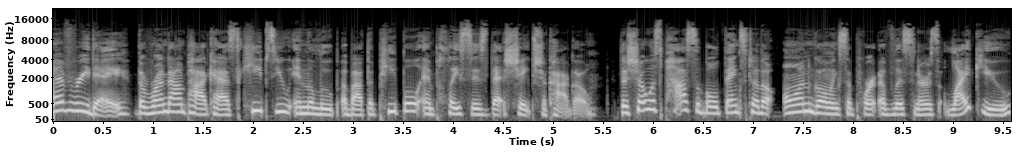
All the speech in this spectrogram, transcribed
Every day, the Rundown podcast keeps you in the loop about the people and places that shape Chicago. The show is possible thanks to the ongoing support of listeners like you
